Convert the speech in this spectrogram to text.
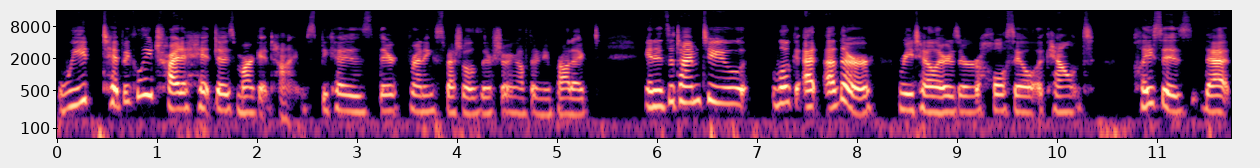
We typically try to hit those market times because they're running specials, they're showing off their new product, and it's a time to look at other retailers or wholesale account places that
